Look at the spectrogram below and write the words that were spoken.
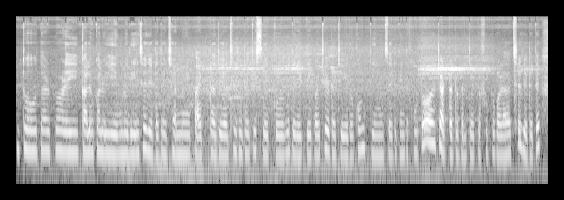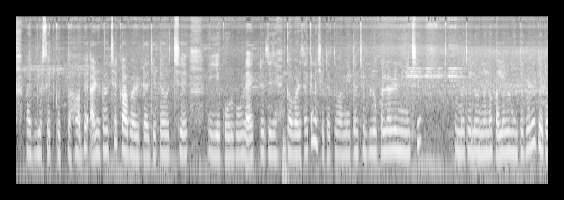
তো তারপর এই কালো কালো ইয়েগুলো দিয়েছে, যেটাতে হচ্ছে আমি ওই পাইপটা যে আছে সেটা হচ্ছে সেট করব। তো দেখতেই পাচ্ছ এটা হচ্ছে এরকম তিন সেটে তিনটে ফুটো চারটা টোটাল চারটা ফুটো করা আছে যেটাতে পাইপগুলো সেট করতে হবে। আর এটা হচ্ছে কাভারটা, যেটা হচ্ছে ইয়ে করব, র্যাকটা যে কাভার থাকে না সেটা তো আমি এটা হচ্ছে ব্লু কালারে নিয়েছি। তোমরা চাইলে অন্য অন্য কালারও নিতে পারো, তো এটা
